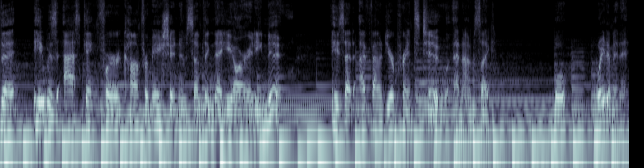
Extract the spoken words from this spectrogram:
that he was asking for confirmation of something that he already knew. He said, I found your prints too. And I was like, well, wait a minute.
